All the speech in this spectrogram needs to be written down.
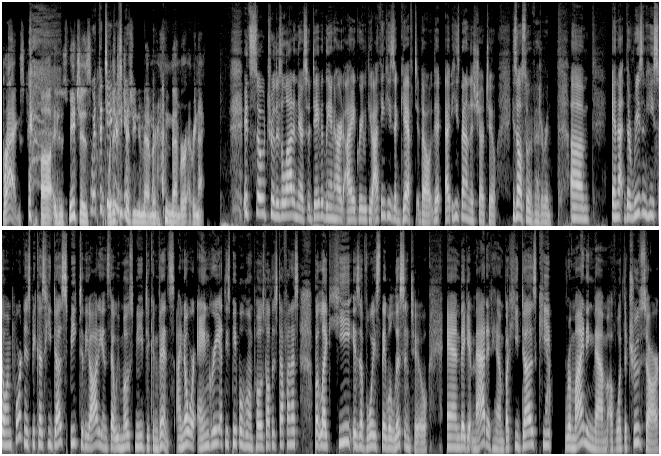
brags uh, in his speeches with the teachers, with the teachers union member, member every night it's so true. There's a lot in there. So David Leonhardt, I agree with you. I think he's a gift, though. Uh, he's been on this show too. He's also a veteran. Um, and the reason he's so important is because he does speak to the audience that we most need to convince. I know we're angry at these people who imposed all this stuff on us, but like he is a voice they will listen to and they get mad at him, but he does keep reminding them of what the truths are.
